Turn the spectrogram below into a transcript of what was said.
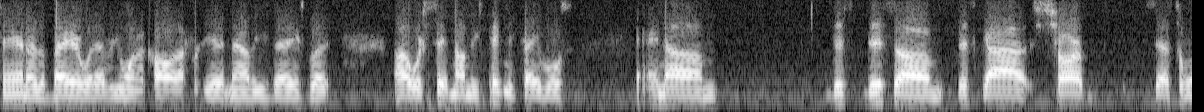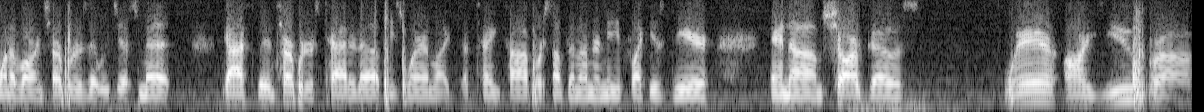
tent or the bay or whatever you want to call it. I forget it now these days, but uh, we're sitting on these picnic tables, and um, this this um, this guy Sharp says to one of our interpreters that we just met. Guy, the interpreter's tatted up. He's wearing like a tank top or something underneath, like his gear. And um, Sharp goes, "Where are you from?"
